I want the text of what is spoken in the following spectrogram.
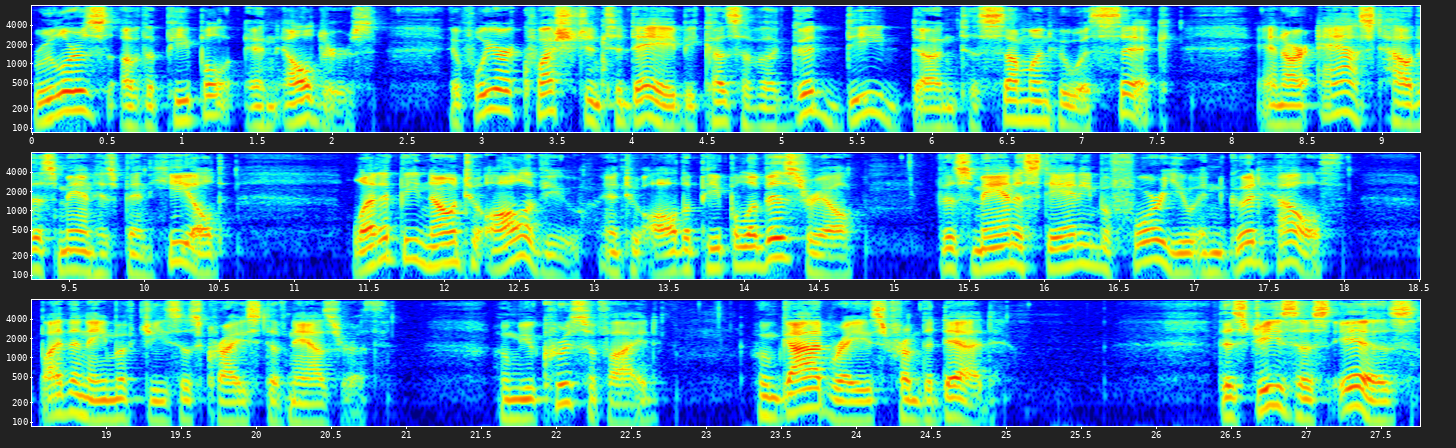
Rulers of the people and elders, if we are questioned today because of a good deed done to someone who was sick, and are asked how this man has been healed, let it be known to all of you and to all the people of Israel this man is standing before you in good health by the name of Jesus Christ of Nazareth, whom you crucified, whom God raised from the dead. This Jesus is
